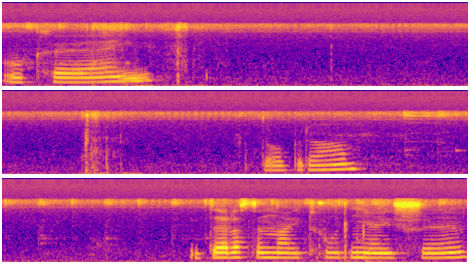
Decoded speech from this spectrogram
Okej. Dobra. Teraz ten najtrudniejszy.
